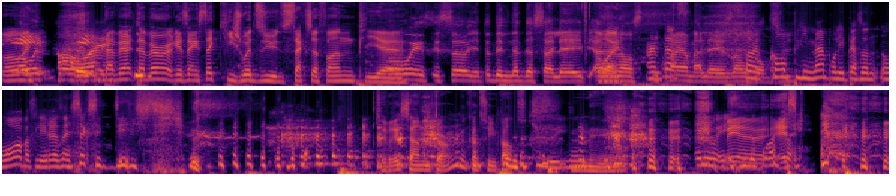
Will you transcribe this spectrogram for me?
Ah ouais. Ouais. T'avais, t'avais un raisin sec qui jouait du, du saxophone, puis. euh, ouais, c'est ça. Il y a toutes des lunettes de soleil. Puis, ah Ouais. non, c'est hyper malaisant C'est un compliment pour les personnes noires parce que les raisins secs, c'est délicieux. C'est vrai que c'en est un, quand tu y penses. Excusez. Mais, Anyway, mais, le euh,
